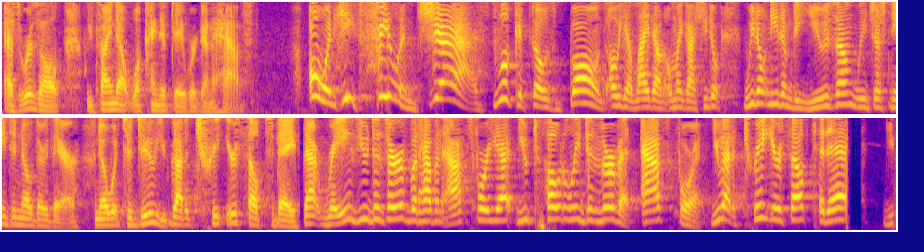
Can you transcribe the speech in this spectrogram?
as a result, we find out what kind of day we're going to have. Oh, and he's feeling jazzed. Look at those bones. Oh yeah, lie down. Oh my gosh, you don't. We don't need him to use them. We just need to know they're there. Know what to do. You've got to treat yourself today. That raise you deserve but haven't asked for yet. You totally deserve it. Ask for it. You got to treat yourself today. You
